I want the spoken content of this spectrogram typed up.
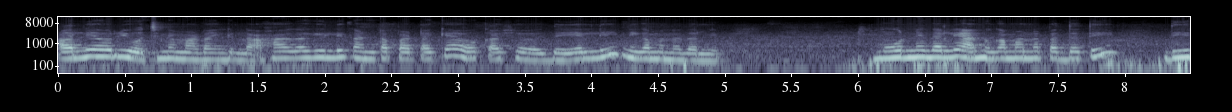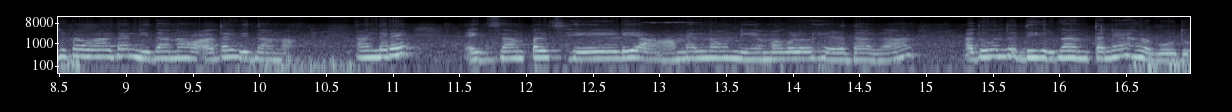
ಅಲ್ಲಿ ಅವರು ಯೋಚನೆ ಮಾಡೋಂಗಿಲ್ಲ. ಹಾಗಾಗಿ ಇಲ್ಲಿ ಕಂಠಪಾಠಕ್ಕೆ ಅವಕಾಶವಿದೆ ಎಲ್ಲಿ? ನಿಗಮನದಲ್ಲಿ. ಮೂರನೇದಲ್ಲಿ ಅನುಗಮನ ಪದ್ಧತಿ, ದೀರ್ಘವಾದ ನಿಧಾನವಾದ ವಿಧಾನ. ಅಂದರೆ ಎಕ್ಸಾಂಪಲ್ಸ್ ಹೇಳಿ ಆಮೇಲೆ ನಾವು ನಿಯಮಗಳು ಹೇಳಿದಾಗ ಅದು ಒಂದು ದೀರ್ಘ ಅಂತಲೇ ಹೇಳ್ಬೋದು.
